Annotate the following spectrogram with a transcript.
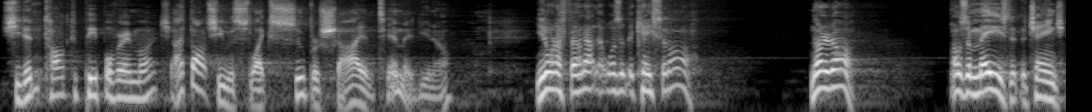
She didn't talk to people very much. I thought she was like super shy and timid, you know. You know what I found out? That wasn't the case at all. Not at all. I was amazed at the change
